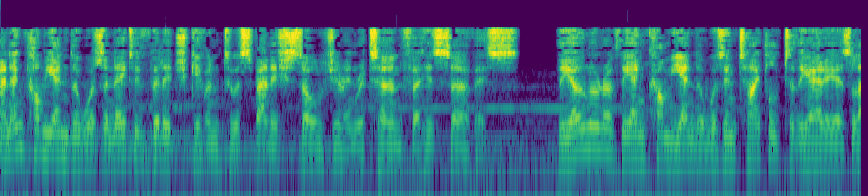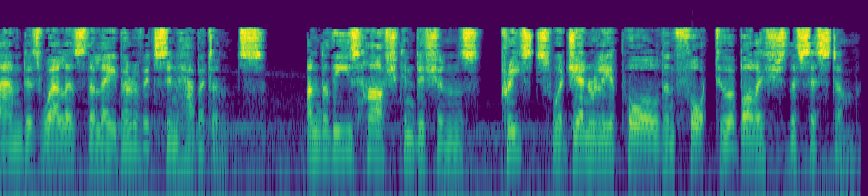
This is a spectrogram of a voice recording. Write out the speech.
An encomienda was a native village given to a Spanish soldier in return for his service. The owner of the encomienda was entitled to the area's land as well as the labor of its inhabitants. Under these harsh conditions, priests were generally appalled and fought to abolish the system.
